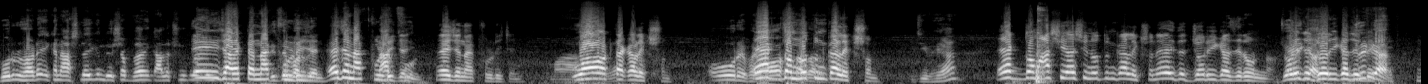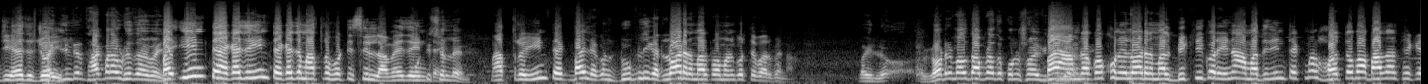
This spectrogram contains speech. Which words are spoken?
গরুর হাটে। এখানে আসলেই কিন্তু এইসব ধরনের কালেকশন এই যে আরেকটা নাকফুল ডিজাইন এই যে নাকফুল। ডিজাইন এই যে নাকফুল ডিজাইন ওয়াও একটা কালেকশন ওরে ভাই একদম নতুন কালেকশন জি ভাইয়া। একদম আশি আশি নতুন কালেকশন এই যে জরি কাজের অন্য জরি কাজের জি এই যে জরি। গিল্ডের থাকবে না উঠে যাবে ভাই? ভাই ইনটেক এই যে ইনটেক এই যে মাত্র ফোর্টি ছিলাম এই যে ইনটেক মাত্র ইনটেক ভাই এখন ডুপ্লিকেট লটের মাল প্রমাণ করতে পারবে না। ভাই ল- লটের মাল তো আপনারা তো কোনো সময় বিক্রি ভাই আমরা। কখনোই লটের মাল বিক্রি করি না। আমাদের ইনটেক মাল হয়তো বা বাজার থেকে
